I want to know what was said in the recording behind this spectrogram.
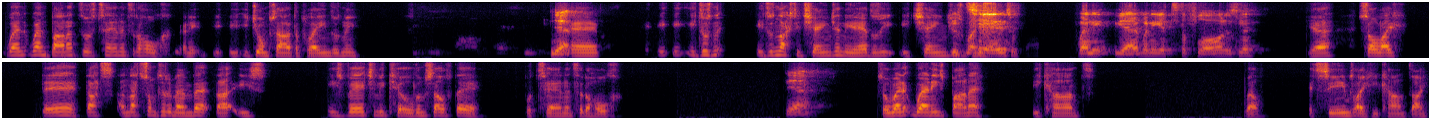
when when Banner does turn into the Hulk and he, he, he jumps out of the plane, doesn't he? Yeah. Uh, he, he doesn't he doesn't actually change in the air, does he? He changes he when when he yeah when he hits the floor, isn't it? Yeah. So like there, that's and that's something to remember that he's he's virtually killed himself there, but turn into the Hulk. Yeah. So when when he's Banner, he can't. Well, it seems like he can't die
